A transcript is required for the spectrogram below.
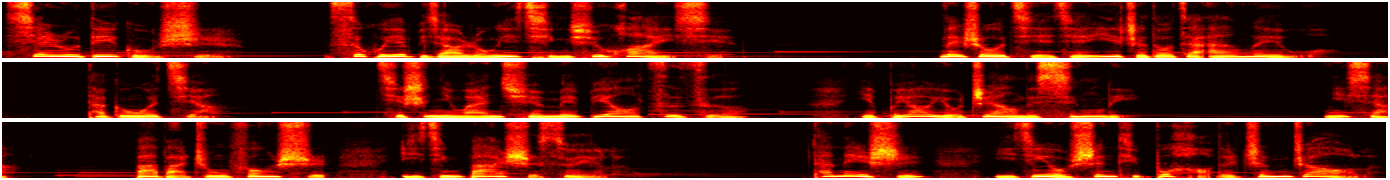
陷入低谷时，似乎也比较容易情绪化一些。那时候姐姐一直都在安慰我，她跟我讲：“其实你完全没必要自责，也不要有这样的心理。你想，爸爸中风时已经八十岁了，他那时已经有身体不好的征兆了。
